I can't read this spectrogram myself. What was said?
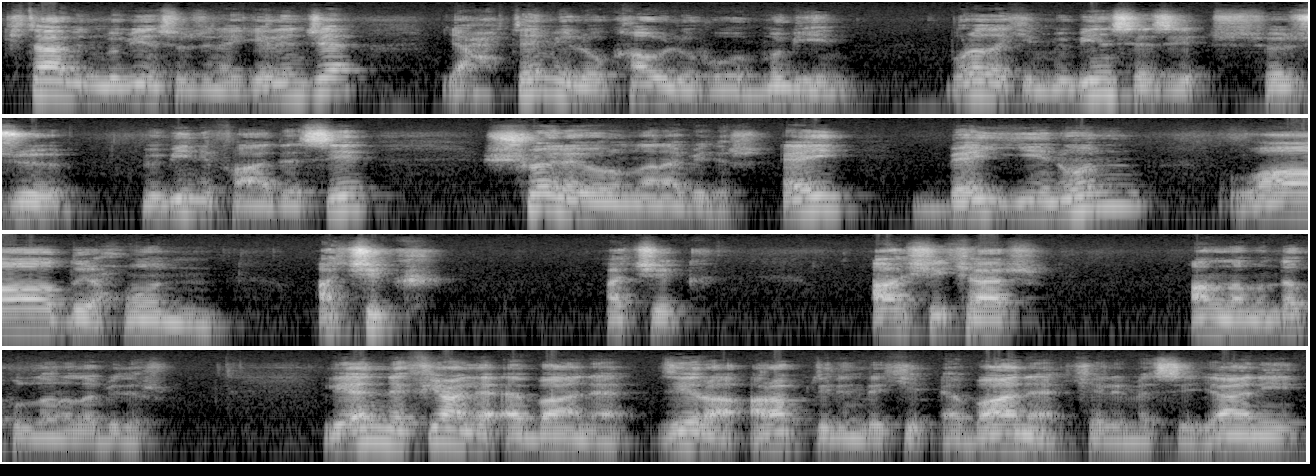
Kitabin mübin sözüne gelince yahtemilu kavluhu mübin. Buradaki mübin sözü, sözü, mübin ifadesi şöyle yorumlanabilir. Ey beyinun vadihun. Açık, açık, aşikar anlamında kullanılabilir. لِأَنَّ fi'le ebane Zira Arap dilindeki ebane kelimesi yani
